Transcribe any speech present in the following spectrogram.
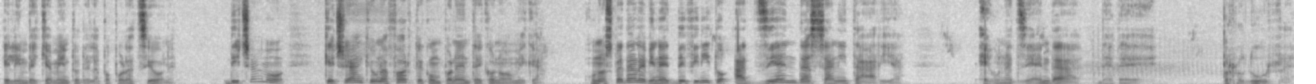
e l'invecchiamento della popolazione. Diciamo che c'è anche una forte componente economica. Un ospedale viene definito azienda sanitaria e un'azienda deve produrre.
